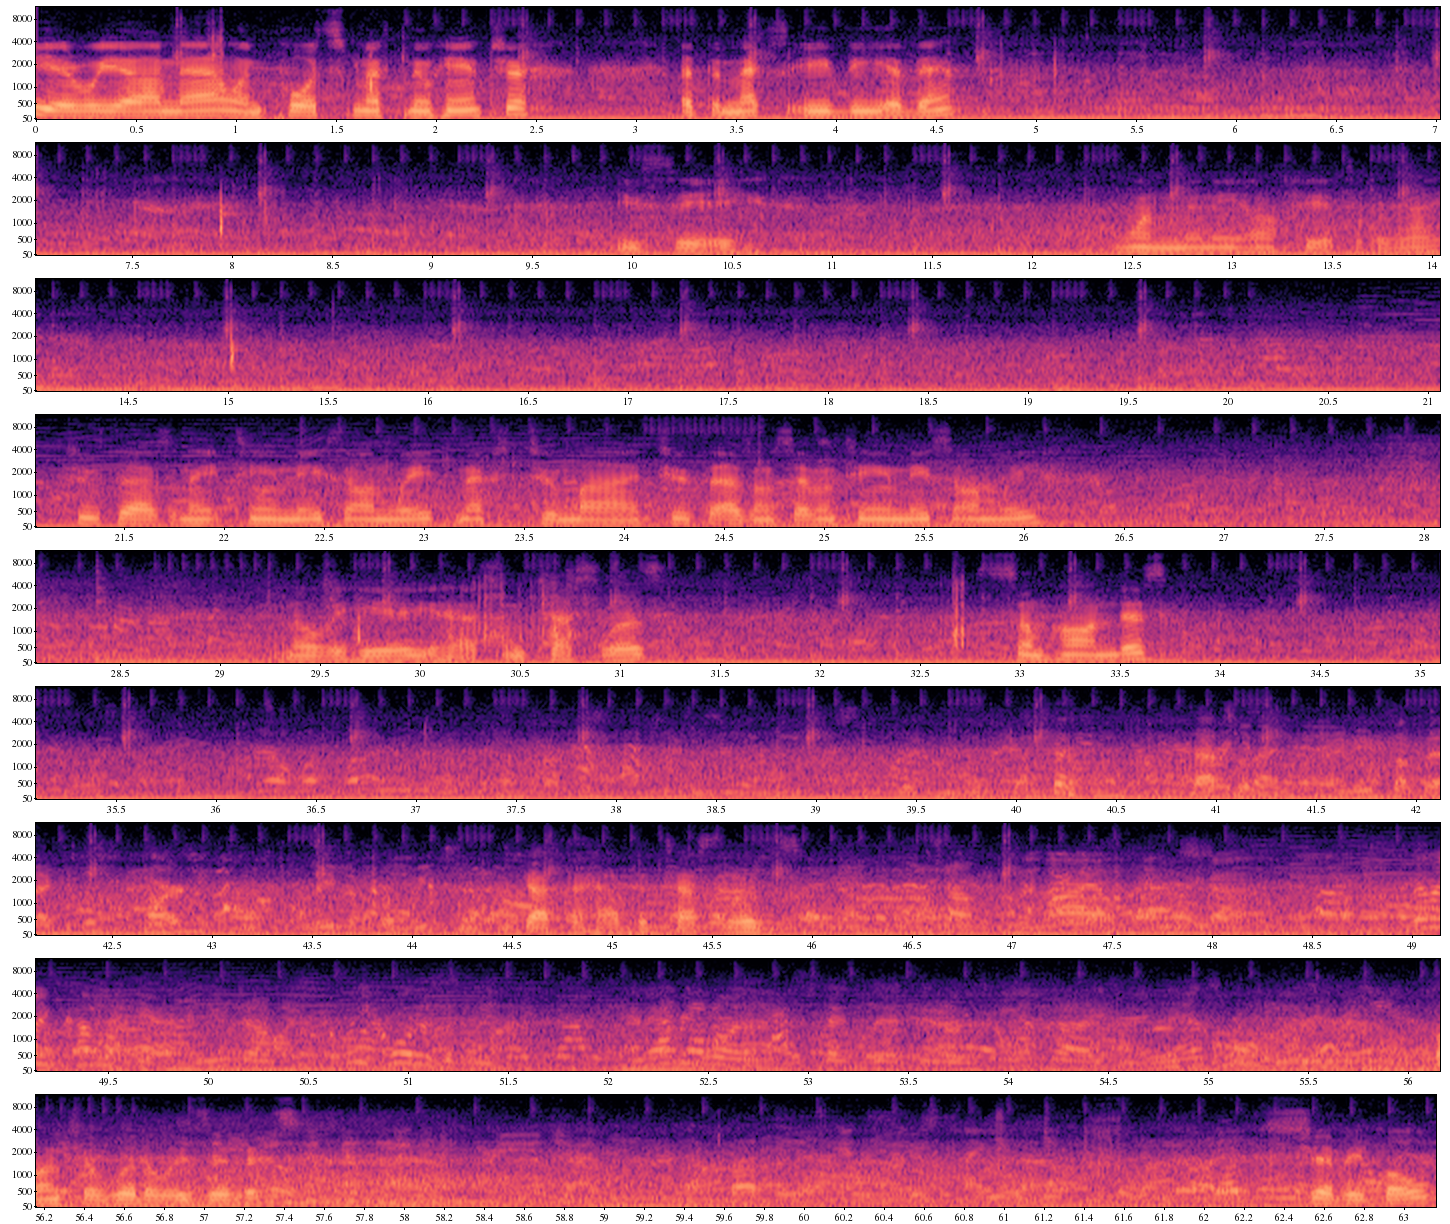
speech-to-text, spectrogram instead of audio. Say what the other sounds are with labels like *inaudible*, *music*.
Here we are now in Portsmouth, New Hampshire at the next EV event. You see one mini off here to the right. Two thousand eighteen Nissan Leaf next to my two thousand seventeen Nissan Leaf. And over here you have some Teslas, some Hondas. That's what I need. I need something I can just park, leave it for weeks and You got to have the Teslas. Then I come here and you jump three quarters of a mile. And everyone that, that is anti-advancement Bunch of little exhibits. Chevy Bolt.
